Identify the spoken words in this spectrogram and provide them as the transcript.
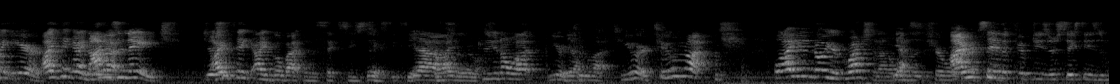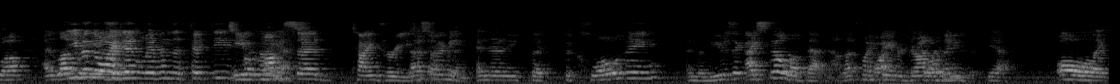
probably. year? I think I'd go not back. as an age. Just I think I'd go back to the sixties. 60s, yeah, Yeah, that's I, what I cause you know what? you're yeah. too much. You are too much. Well, I didn't know your question. I Yes. wasn't sure what. I would say the 50s or 60s as well. I love Even the though I music. didn't live in the fifties, Even but though, mom yes. said times were easy. That's what I mean. And then the the clothing and the music. I still love that now. That's my What, favorite genre of music. Yeah. Oh, like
